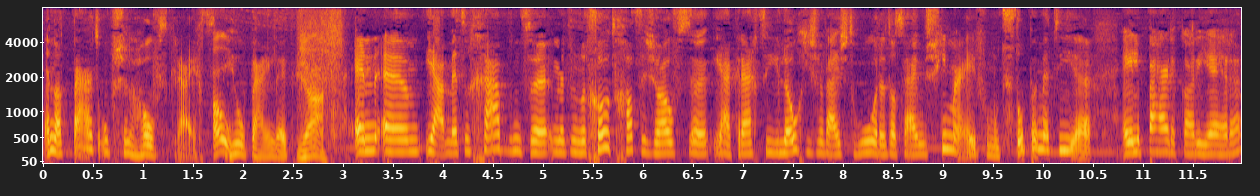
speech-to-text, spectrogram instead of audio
en dat paard op zijn hoofd krijgt. Heel pijnlijk. Ja. En ehm, ja, met een, gapend, eh, met een groot gat in zijn hoofd eh, ja, krijgt hij logischerwijs te horen dat hij misschien maar even moet stoppen met die hele paardencarrière.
